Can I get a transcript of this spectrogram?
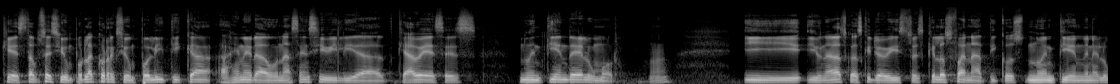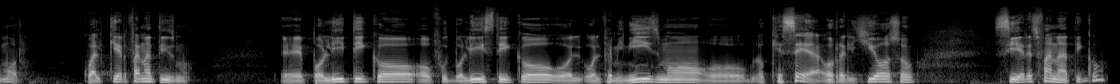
que esta obsesión por la corrección política ha generado una sensibilidad que a veces no entiende del humor. Y, y una de las cosas que yo he visto es que los fanáticos no entienden el humor. Cualquier fanatismo, eh, político o futbolístico o el, o el feminismo o lo que sea, o religioso, si eres fanático,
